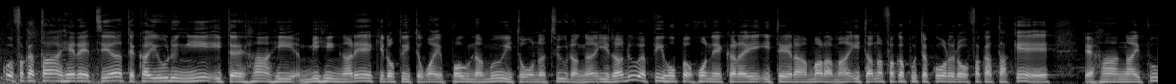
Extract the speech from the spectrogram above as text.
Kua whakatāheretia te kaiurungi i te hāhi Mihingare ki roto i Te Wai Pounamu i tōna tūranga i raru a Pīhopa Hone Kerei i tērā marama i tana whakaputa kōrero whakatakē e hāngai pū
